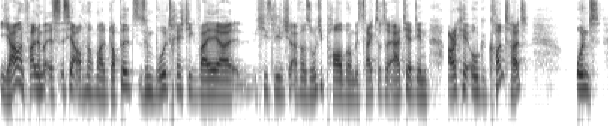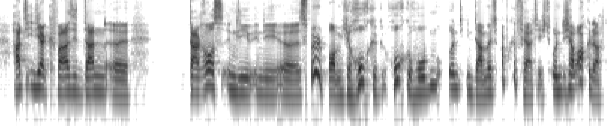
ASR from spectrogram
Ja, und vor allem, es ist ja auch nochmal doppelt symbolträchtig, weil ja Keith Lee nicht einfach so die Powerbomb gezeigt hat. Er hat ja den RKO gekontert und hat ihn ja quasi dann äh, daraus in die, in die äh, Spirit Bomb hier hochge hochgehoben und ihn damit abgefertigt. Und ich habe auch gedacht,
